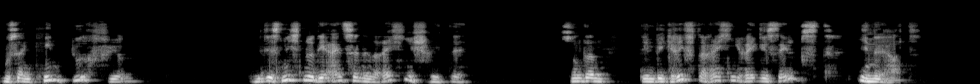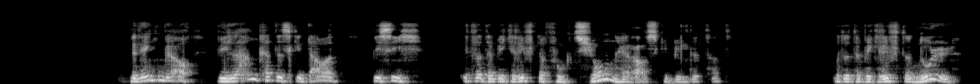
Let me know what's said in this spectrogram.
muss ein Kind durchführen, damit es nicht nur die einzelnen Rechenschritte, sondern den Begriff der Rechenregel selbst innehat. Bedenken wir auch, wie lang hat es gedauert, bis sich etwa der Begriff der Funktion herausgebildet hat oder der Begriff der Null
